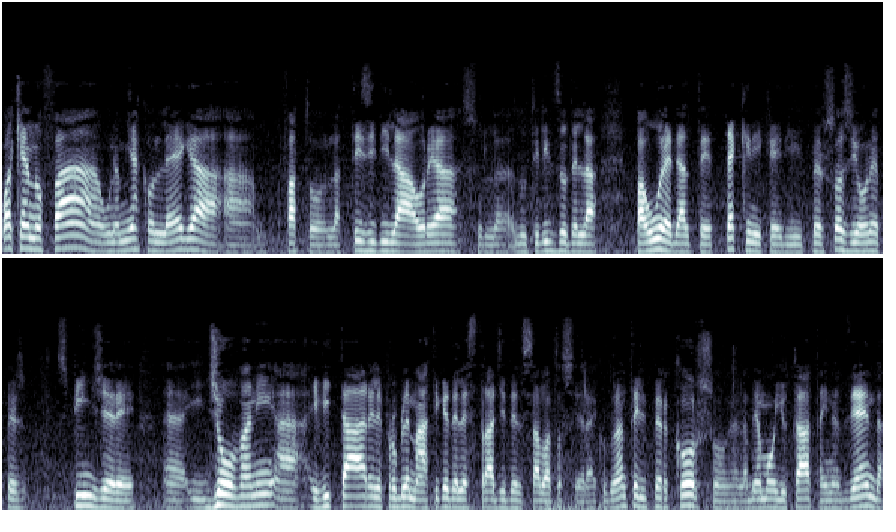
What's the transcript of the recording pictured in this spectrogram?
Qualche anno fa una mia collega ha fatto la tesi di laurea sull'utilizzo della paura ed altre tecniche di persuasione per spingere eh, i giovani a evitare le problematiche delle stragi del sabato sera. Ecco, durante il percorso eh, l'abbiamo aiutata in azienda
